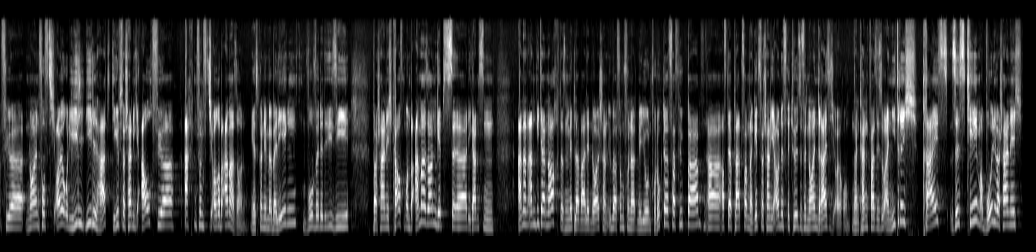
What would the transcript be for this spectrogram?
für 59 Euro, die Lidl hat, die gibt es wahrscheinlich auch für 58 Euro bei Amazon. Jetzt könnt ihr mir überlegen, wo würdet ihr sie wahrscheinlich kaufen? Und bei Amazon gibt es äh, die ganzen anderen Anbieter noch. Da sind mittlerweile in Deutschland über 500 Millionen Produkte verfügbar äh, auf der Plattform. Da gibt es wahrscheinlich auch eine Fritteuse für 39 Euro. Und dann kann quasi so ein Niedrigpreissystem, obwohl die wahrscheinlich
